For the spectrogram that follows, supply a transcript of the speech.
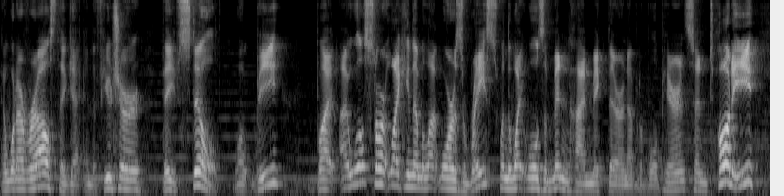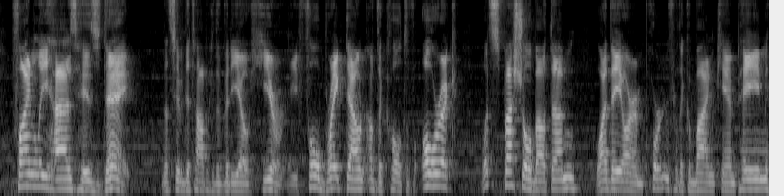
and whatever else they get in the future, they still won't be. But I will start liking them a lot more as a race when the White Wolves of Middenheim make their inevitable appearance, and Toddy finally has his day. That's going to be the topic of the video here, a full breakdown of the Cult of Ulric, what's special about them, why they are important for the combined campaign,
